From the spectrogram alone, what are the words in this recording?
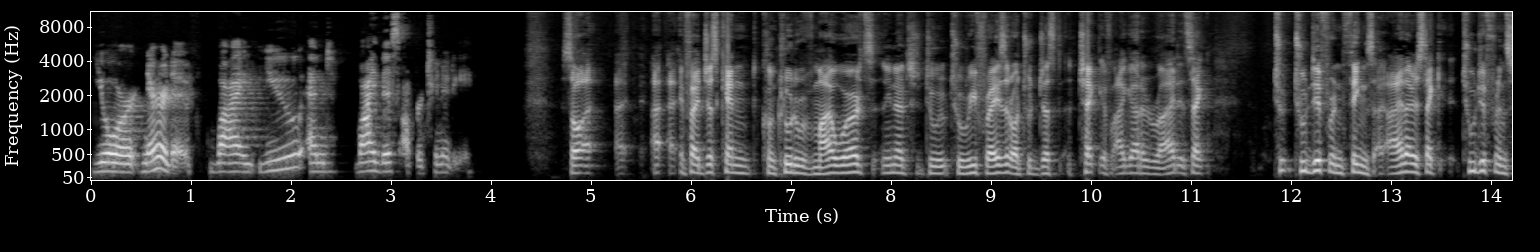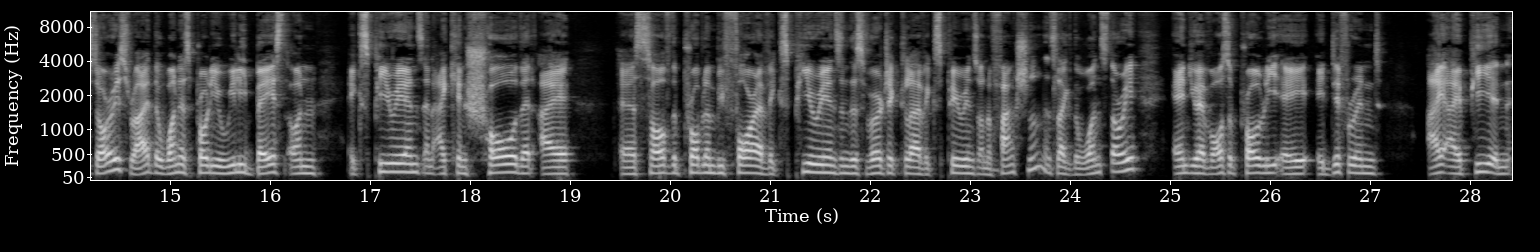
your narrative, why you and why this opportunity. So, I, if I just can conclude with my words, you know, to, to, to rephrase it or to just check if I got it right, it's like two two different things. Either it's like two different stories, right? The one is probably really based on experience, and I can show that I uh, solve the problem before I have experience in this vertical, I have experience on a function. It's like the one story. And you have also probably a, a different IIP and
